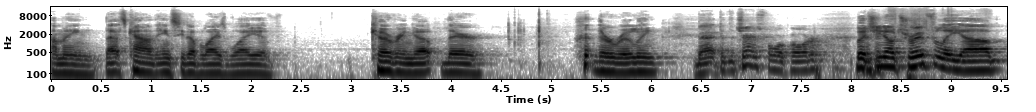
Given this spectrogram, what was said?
I mean that's kind of the NCAA's way of covering up their their ruling. Back to the transfer reporter. But you know, truthfully, um,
